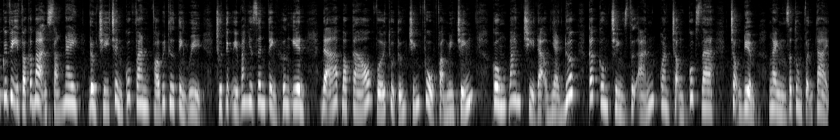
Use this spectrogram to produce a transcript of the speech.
Thưa quý vị và các bạn, sáng nay, đồng chí Trần Quốc Văn, Phó Bí thư tỉnh ủy, Chủ tịch Ủy ban nhân dân tỉnh Hưng Yên đã báo cáo với Thủ tướng Chính phủ Phạm Minh Chính cùng ban chỉ đạo nhà nước các công trình dự án quan trọng quốc gia, trọng điểm ngành giao thông vận tải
